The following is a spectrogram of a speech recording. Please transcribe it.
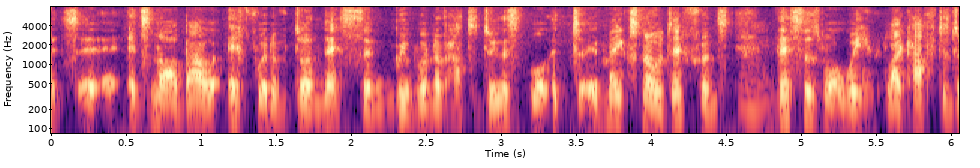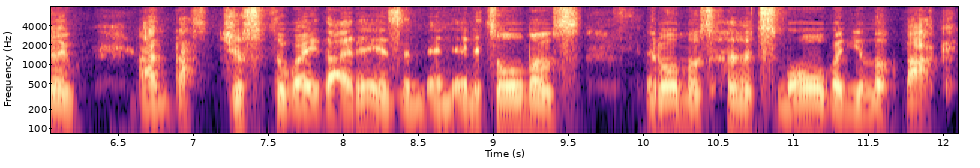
it's it's not about if we'd have done this and we wouldn't have had to do this. Well, it, it makes no difference. Mm. This is what we like have to do, and that's just the way that it is. And, and, and it's almost it almost hurts more when you look back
